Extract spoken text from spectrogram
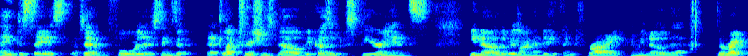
I hate to say it, I've said it before. There's things that, that electricians know because of experience you know, that we learn how to do things right and we know that the right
